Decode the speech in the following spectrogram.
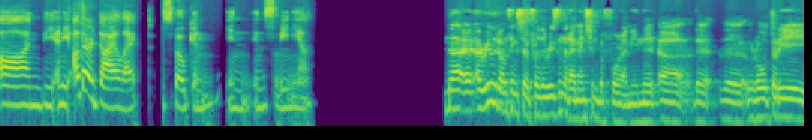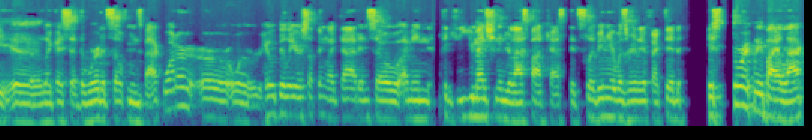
on the any other dialect spoken in in Slovenia? No, I, really don't think so. For the reason that I mentioned before, I mean that uh, the the rotary, uh, like I said, the word itself means backwater or or hillbilly or something like that. And so, I mean, I think you mentioned in your last podcast that Slovenia was really affected historically by a lack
